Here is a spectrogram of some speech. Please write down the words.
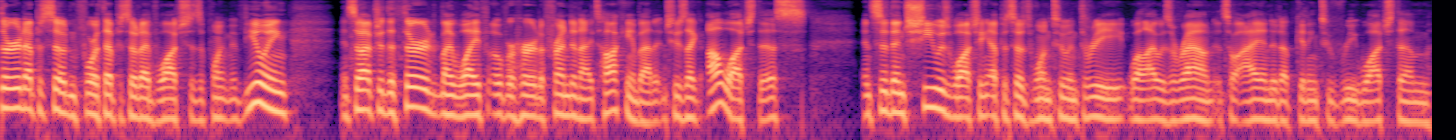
third episode and fourth episode. I've watched as appointment viewing, and so after the third, my wife overheard a friend and I talking about it, and she was like, "I'll watch this." And so then she was watching episodes one, two, and three while I was around. And so I ended up getting to rewatch them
